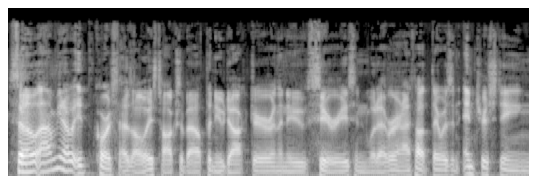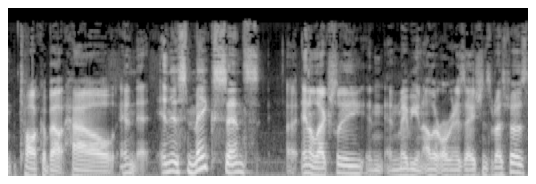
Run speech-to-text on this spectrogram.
So um, you know, it of course, as always, talks about the new Doctor and the new series and whatever. And I thought there was an interesting talk about how, and and this makes sense uh, intellectually and, and maybe in other organizations, but I suppose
